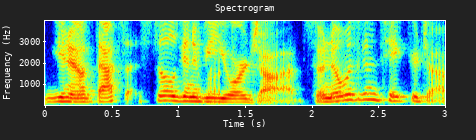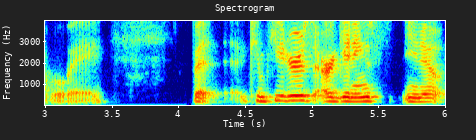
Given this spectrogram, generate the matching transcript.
you know that's still going to be your job. So no one's going to take your job away. But computers are getting you know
